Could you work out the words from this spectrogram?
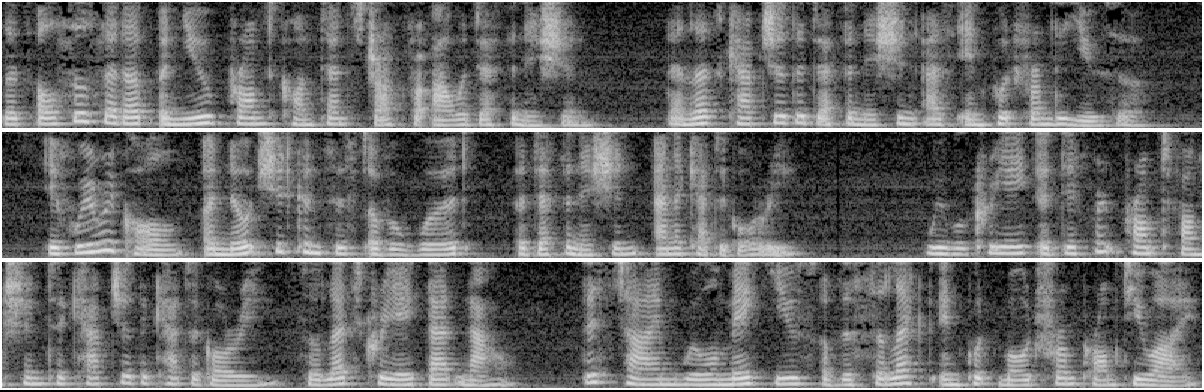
Let's also set up a new prompt content struct for our definition. Then let's capture the definition as input from the user. If we recall, a note should consist of a word, a definition, and a category. We will create a different prompt function to capture the category, so let's create that now. This time we will make use of the select input mode from prompt UI.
